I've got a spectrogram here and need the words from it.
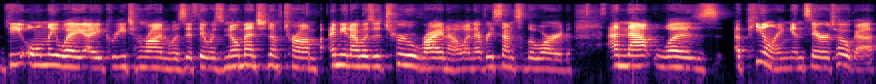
the only way i agreed to run was if there was no mention of trump i mean i was a true rhino in every sense of the word and that was appealing in saratoga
